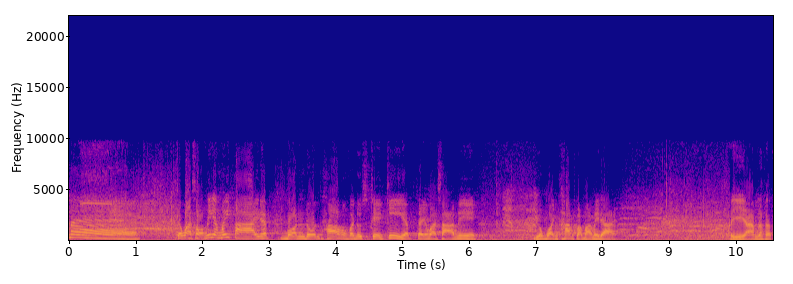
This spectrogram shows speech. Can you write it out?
แม่จังหวะสองนี่ยังไม่ตายนะครับบอลโดนเท้าของฟานุสเชกี้ครับแต่จังหวะสามนี่ยกบอลข้ามกลับมาไม่ได้ พยายามแล้วครับ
